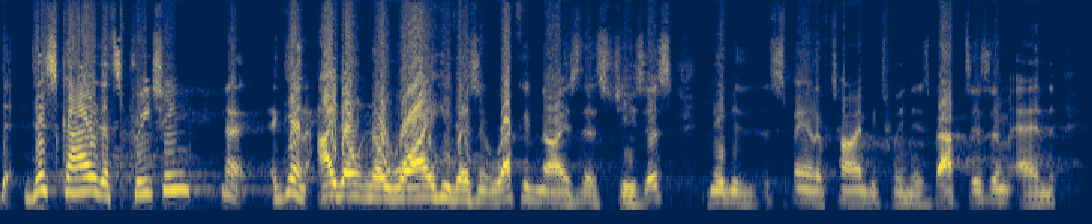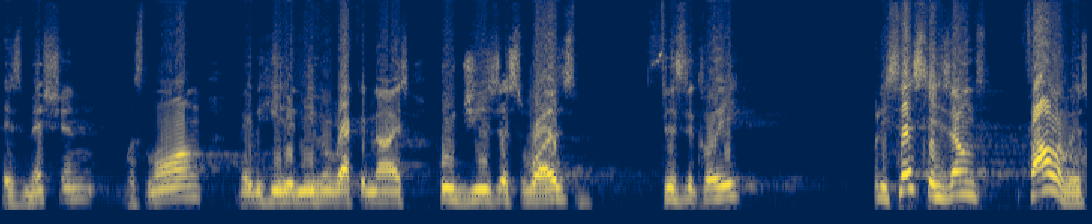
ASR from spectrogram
Th- this guy that's preaching, now, again, I don't know why he doesn't recognize this Jesus. Maybe the span of time between his baptism and his mission was long. Maybe he didn't even recognize who Jesus was physically. But he says to his own followers,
